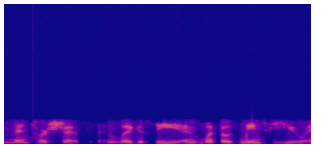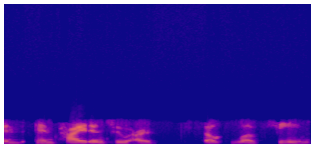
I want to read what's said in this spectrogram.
mentorship and legacy and what those mean to you and, and tie it into our self love theme.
